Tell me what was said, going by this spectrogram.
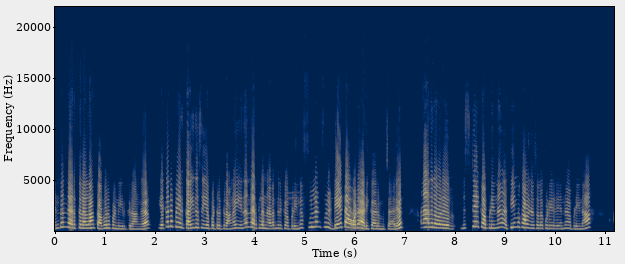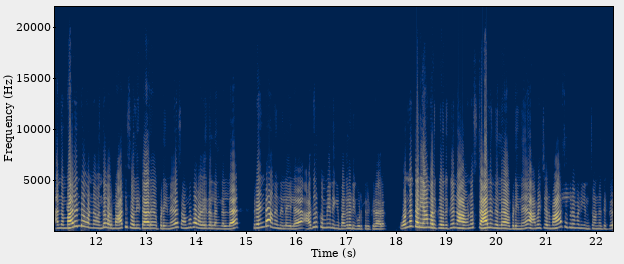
எந்தெந்த இடத்துல எல்லாம் தவறு பண்ணியிருக்கிறாங்க? எத்தனை பேர் கைது செய்யப்பட்டிருக்கிறாங்க? எந்தெந்த இடத்துல நடந்திருக்கு அப்படின்னு ஃபுல் அண்ட் ஃபுல் டேட்டாவோட அடிக்க ஆரம்பிச்சாரு. ஆனா அதுல ஒரு மிஸ்டேக் அப்படின்னு திமுகவினர் சொல்லக்கூடியது என்ன அப்படின்னா அந்த மருந்து ஒண்ணை வந்து அவர் மாத்தி சொல்லிட்டாரு அப்படின்னு சமூக வலைதளங்கள்ல ட்ரெண்டான நிலையில அதற்குமே இன்னைக்கு பதிலடி கொடுத்திருக்கிறாரு. ஒண்ணும் தெரியாம இருக்கிறதுக்கு நான் ஒன்னும் ஸ்டாலின் இல்ல அப்படின்னு அமைச்சர் மா. சுப்பிரமணியன் சொன்னதுக்கு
